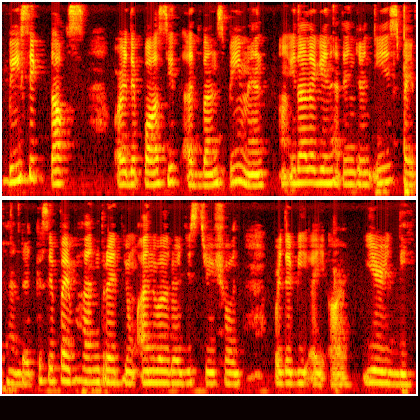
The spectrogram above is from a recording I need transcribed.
basic tax or deposit advance payment, ang ilalagay natin dyan is 500 kasi 500 yung annual registration for the BIR yearly.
